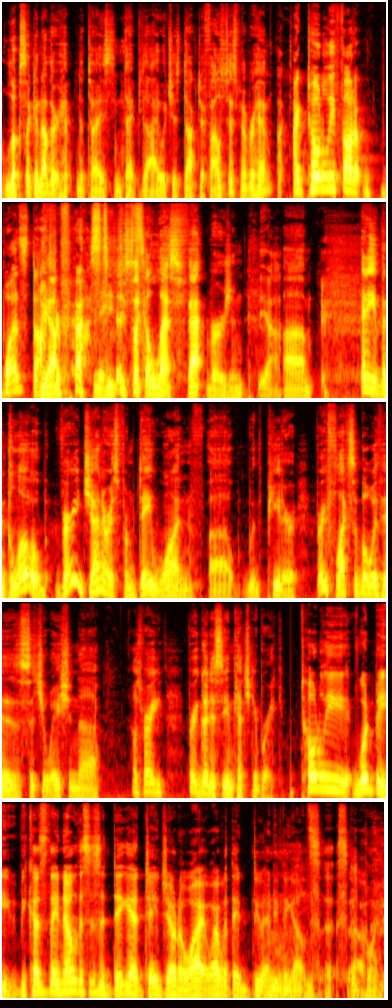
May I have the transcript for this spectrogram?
looks like another hypnotizing type guy, which is Doctor Faustus. Remember him? I totally thought it was Dr. Yep. Faustus. Yeah, he's just like a less fat version. Yeah. Um, Eddie, the Globe, very generous from day one uh, with Peter. Very flexible with his situation. Uh, it was very, very good to see him catching a break. totally would be because they know this is a dig at Jay Jonah. Why? Why would they do anything else? Uh, so, Good point.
